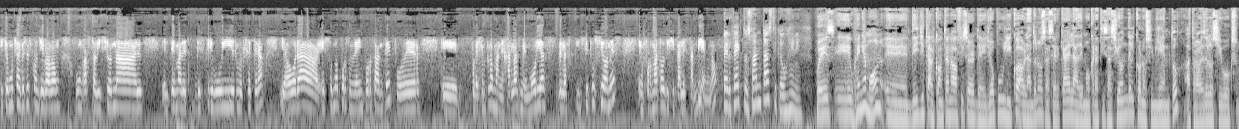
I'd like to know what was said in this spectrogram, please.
y que muchas veces conllevaban un gasto adicional, el tema de distribuirlo, etcétera, y ahora es una oportunidad importante poder, eh, por ejemplo, manejar las memorias de las instituciones en formatos digitales también, ¿no? Perfecto, es fantástico, Eugenia. Pues eh, Eugenia Mon, eh, Digital Content Officer de Yo Publico, hablándonos acerca de la democratización del conocimiento a través de los ebooks.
